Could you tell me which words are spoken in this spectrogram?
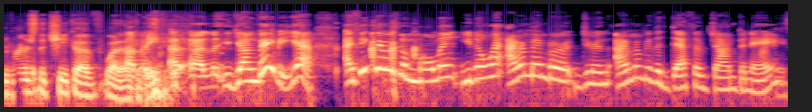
Rouge, rouge the cheek of what, like of a baby? a, a- a young baby. Yeah, I think there was a moment. You know what? I remember during. I remember the death of JonBenét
